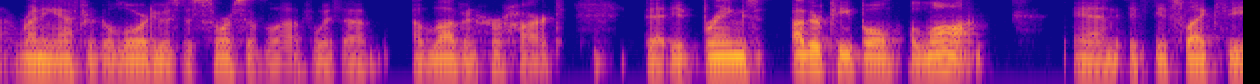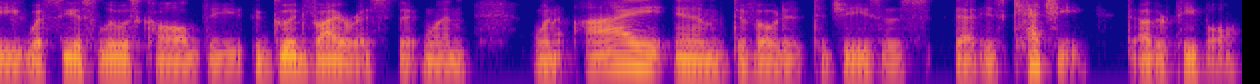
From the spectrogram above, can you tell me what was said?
uh, running after the Lord, who is the source of love, with a, a love in her heart, that it brings other people along. And it, it's like the what C.S. Lewis called the the good virus. That when when I am devoted to Jesus, that is catchy to other people.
